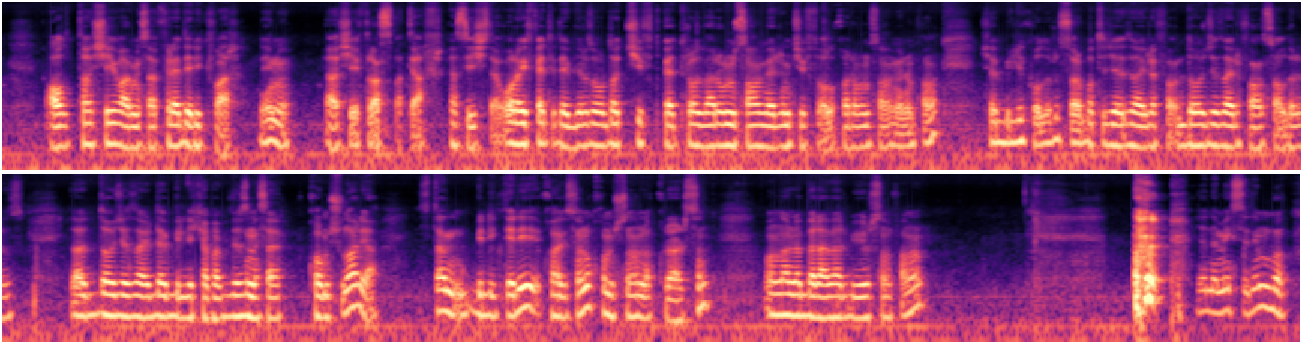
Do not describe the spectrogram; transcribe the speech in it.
altta şey var mesela Frederick var değil mi? Ya şey Fransız Batı Afrikası işte. Orayı fethedebiliriz. Orada çift petrol var onu sana veririm. Çift balık var onu sana veririm falan. Şöyle birlik oluruz. Sonra Batı Cezayir'e falan, Doğu Cezayir'e falan saldırırız. Ya da Doğu Cezayir'de birlik yapabiliriz. Mesela komşular ya. Zaten birlikleri koalisyonu komşularla kurarsın. Onlarla beraber büyürsün falan. ya demek istediğim bu.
